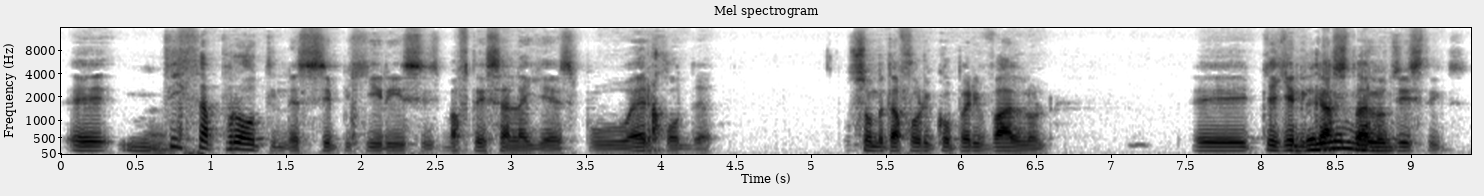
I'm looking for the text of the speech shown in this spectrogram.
Ε, ναι. Τι θα πρότεινες στις επιχειρήσεις με αυτές τις αλλαγές που έρχονται στο μεταφορικό περιβάλλον; Ε, και γενικά στα logistics.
